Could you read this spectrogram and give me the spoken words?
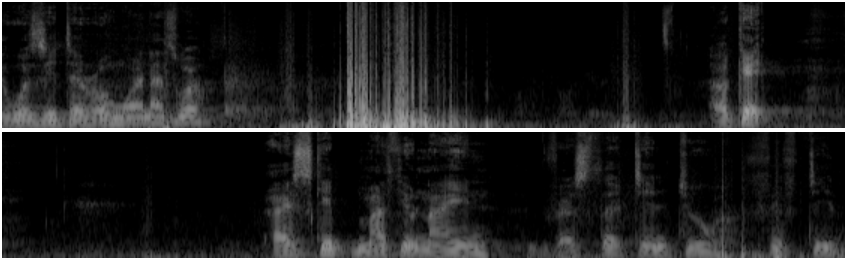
was it a wrong one as well? Okay. I skipped Matthew 9, verse 13 to 15.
